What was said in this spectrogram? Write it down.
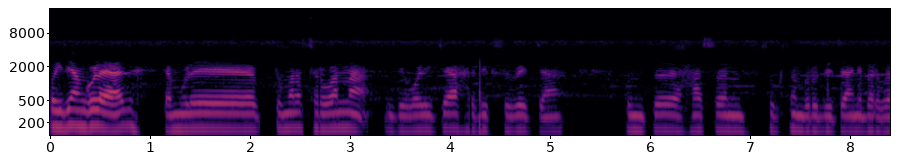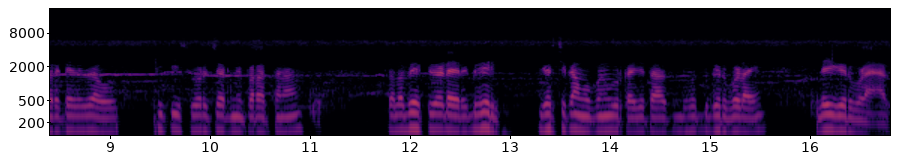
पहिली आंघोळ आहे आज. त्यामुळे तुम्हाला सर्वांना दिवाळीच्या हार्दिक शुभेच्छा. तुमचं हा सण सुख समृद्धीचा आणि भरभराट्याचा जावं. हीच ईश्वर चरणी प्रार्थना. चला भेटूया डायरेक्ट घरी. घरची कामं पण उरकायची. आज बहुत गडबड आहे. लई गडबड आहे आज.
